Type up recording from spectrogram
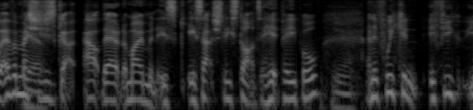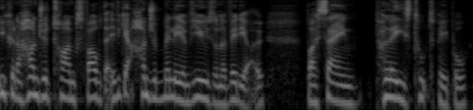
Whatever messages go out there at the moment is it's actually starting to hit people. Yeah. And if we can, if you you can hundred times fold that, if you get hundred million views on a video by saying please talk to people,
